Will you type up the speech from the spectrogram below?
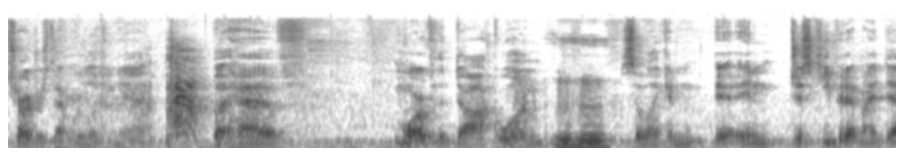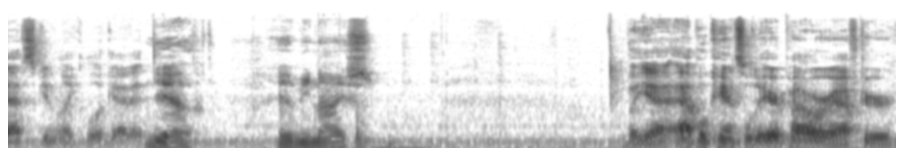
chargers that we're looking at, but have more of the dock one, Mm-hmm. so I can and just keep it at my desk and like look at it. Yeah, it'd be nice. But yeah, Apple canceled AirPower after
